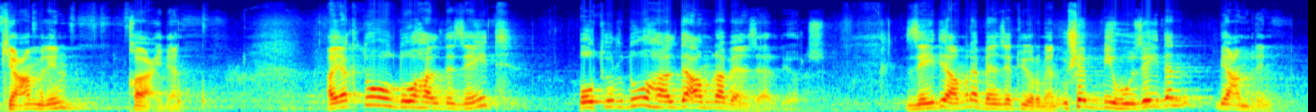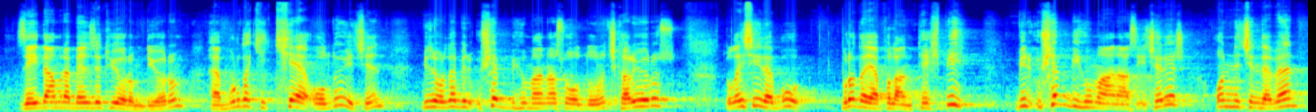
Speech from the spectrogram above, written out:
ki amrin kaiden. Ayakta olduğu halde Zeyd, oturduğu halde Amr'a benzer diyoruz. Zeyd'i Amr'a benzetiyorum yani. Üşebbihu Zeyden bi Amrin. Zeyd'i Amr'a benzetiyorum diyorum. Ha, buradaki ke olduğu için biz orada bir üşebbihu manası olduğunu çıkarıyoruz. Dolayısıyla bu burada yapılan teşbih bir üşebbihu manası içerir. Onun için de ben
